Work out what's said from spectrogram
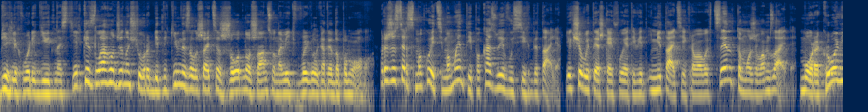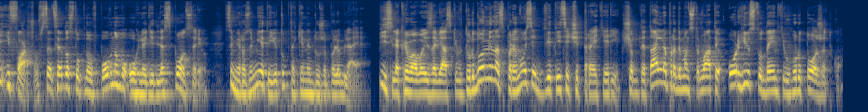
Біглі хворі діють настільки злагоджено, що у робітників не залишається жодного шансу навіть викликати допомогу. Режисер смакує ці моменти і показує в усіх деталях. Якщо ви теж кайфуєте від імітації кривавих сцен, то може вам зайде. Море крові і фаршу. Все це доступно в повному огляді для спонсорів. Самі розумієте, Ютуб таки не дуже полюбляє. Після кривавої зав'язки в дурдомі нас переносять 2003 рік, щоб детально продемонструвати оргію студентів гуртожитку.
